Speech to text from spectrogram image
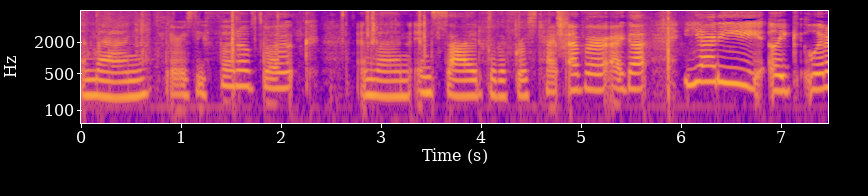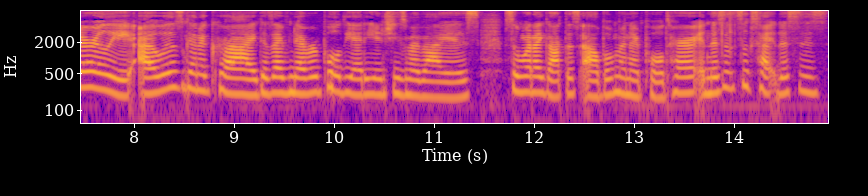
And then there's the photo book. And then inside for the first time ever, I got Yeri. Like literally, I was gonna cry because I've never pulled Yeri and she's my bias. So when I got this album and I pulled her, and this is the this is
